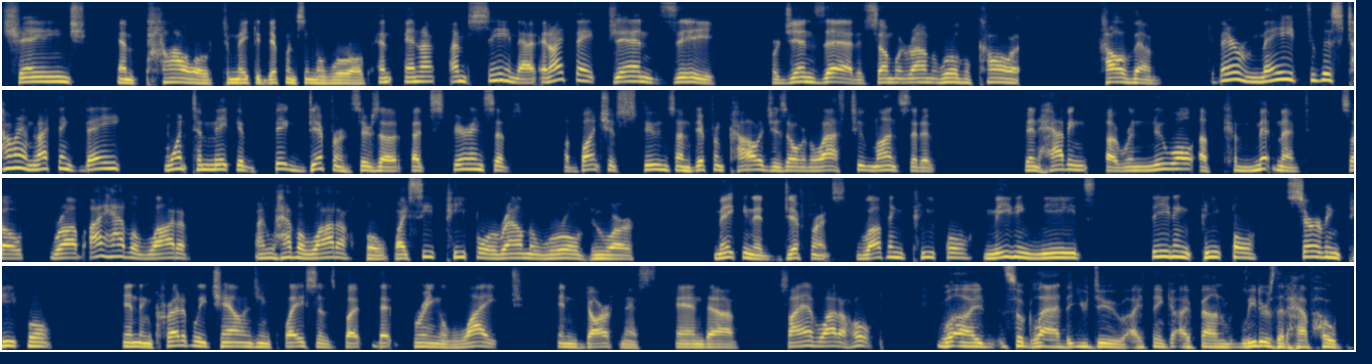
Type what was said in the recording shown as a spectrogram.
change and power to make a difference in the world. And and I, I'm seeing that. And I think Gen Z or Gen Z, as someone around the world will call it, call them, they're made for this time. And I think they want to make a big difference. There's a, a experience of a bunch of students on different colleges over the last two months that have been having a renewal of commitment. So, Rob, I have a lot of I have a lot of hope. I see people around the world who are making a difference, loving people, meeting needs, feeding people, serving people in incredibly challenging places, but that bring light in darkness. And uh, so I have a lot of hope. Well, I'm so glad that you do. I think I found leaders that have hope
